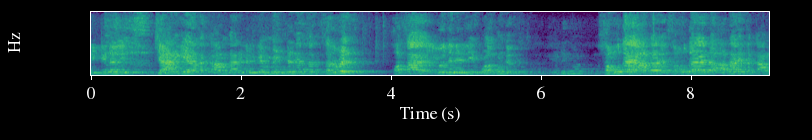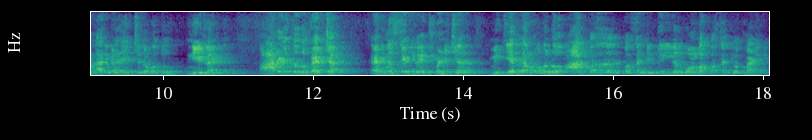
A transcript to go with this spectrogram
ನಿಟ್ಟಿನಲ್ಲಿ ಜಾರಿಗೆಯಾದ ಕಾಮಗಾರಿಗಳಿಗೆ ಮೇಂಟೆನೆನ್ಸ್ ಅಂಡ್ ಸರ್ವಿಸ್ ಹೊಸ ಯೋಜನೆಯಲ್ಲಿ ಒಳಗೊಂಡಿರುತ್ತದೆ ಸಮುದಾಯ ಆಧಾರ, ಸಮುದಾಯದ ಆಧಾರಿತ ಕಾಮಗಾರಿಗಳ ಹೆಚ್ಚಿನ ಒತ್ತು ನೀಡಲಾಗಿದೆ. ಆಡಳಿತದ ವೆಚ್ಚ ಅಡ್ಮಿನಿಸ್ಟ್ರೇಟಿವ್ ಎಕ್ಸ್ಪೆಂಡಿಚರ್ ಮಿತಿಯನ್ನ ಮೊದಲು ಆರು ಪರ್ಸೆಂಟ್ ಇತ್ತು, ಈಗ ಒಂಬತ್ತು ಪರ್ಸೆಂಟ್ ಇವತ್ತು ಮಾಡಿದ್ವಿ.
